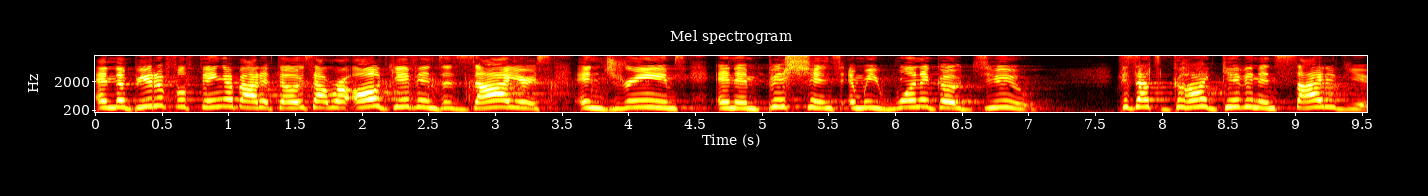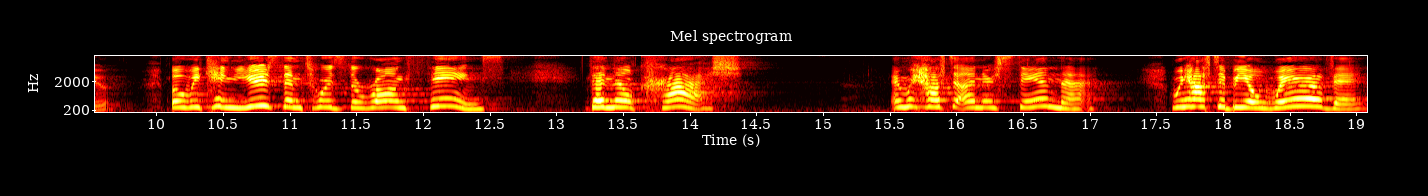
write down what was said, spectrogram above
And the beautiful thing about it, though, is that we're all given desires and dreams and ambitions, and we want to go do because that's God given inside of you. But we can use them towards the wrong things, then they'll crash. And we have to understand that. We have to be aware of it.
